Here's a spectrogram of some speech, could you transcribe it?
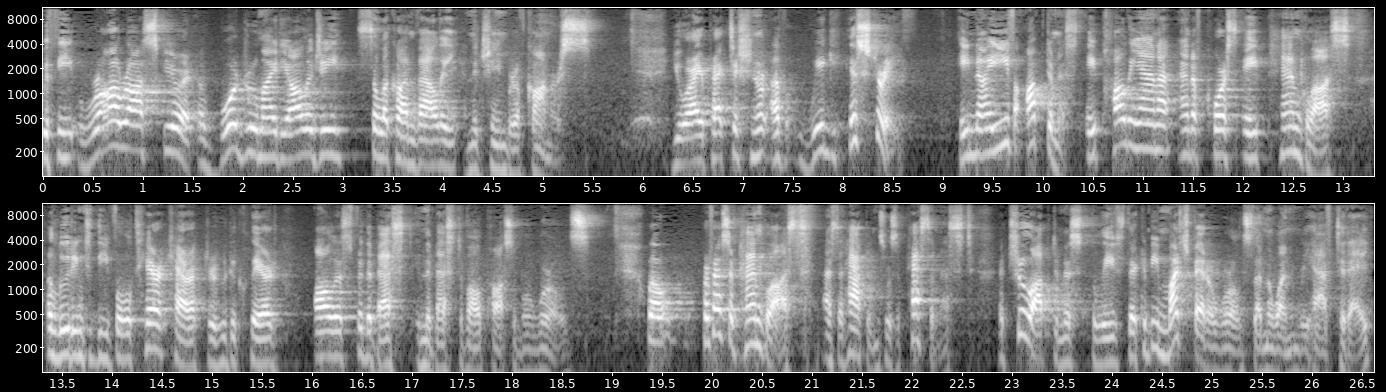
with the rah rah spirit of boardroom ideology, Silicon Valley, and the Chamber of Commerce. You are a practitioner of Whig history, a naive optimist, a Pollyanna, and of course a Pangloss, alluding to the Voltaire character who declared, All is for the best in the best of all possible worlds. Well, Professor Pangloss, as it happens, was a pessimist a true optimist believes there could be much better worlds than the one we have today.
